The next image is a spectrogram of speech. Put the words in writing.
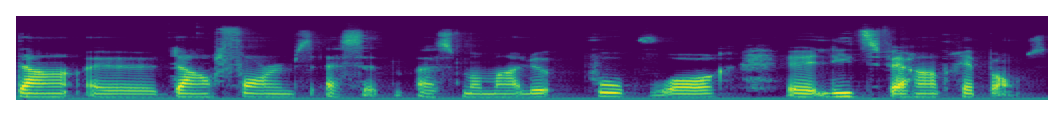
dans, euh, dans Forms à ce moment-là pour voir les différentes réponses.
